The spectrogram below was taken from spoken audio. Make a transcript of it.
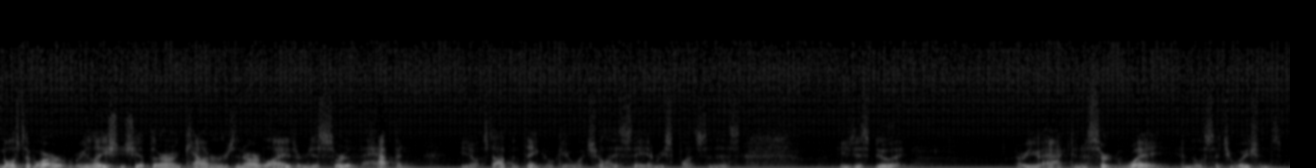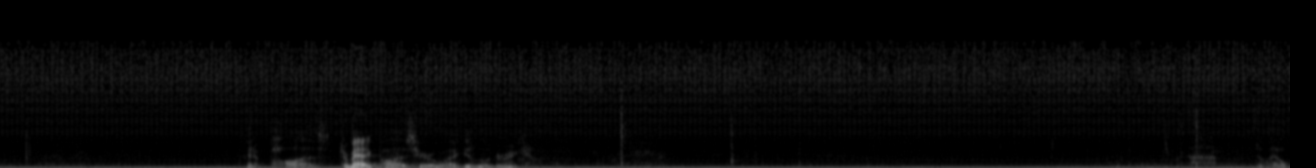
most of our relationships and our encounters in our lives are just sort of happen. You don't stop and think, okay, what shall I say in response to this? You just do it or you act in a certain way in those situations. Going to pause, dramatic pause here while I get a little drink. No help.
